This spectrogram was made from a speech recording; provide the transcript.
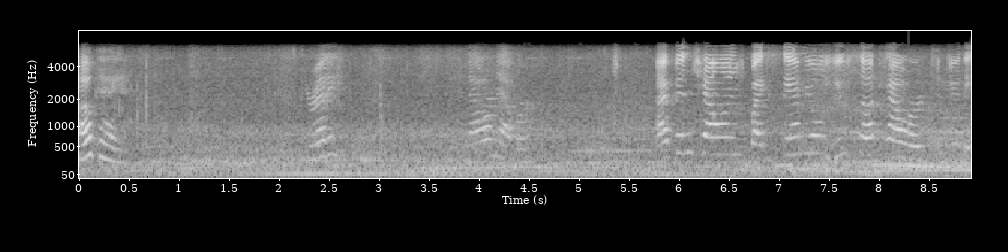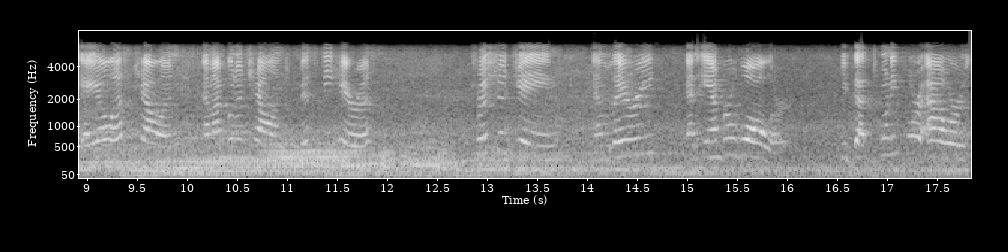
Okay. You ready? Now or never. I've been challenged by Samuel You Suck Howard to do the ALS challenge, and I'm going to challenge Misty Harris, Trisha James, and Larry and Amber Waller. You've got 24 hours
